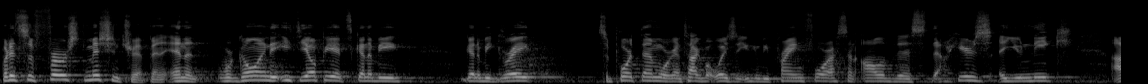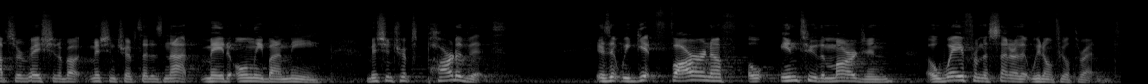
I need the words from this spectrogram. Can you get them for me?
But it's the first mission trip, and, and we're going to Ethiopia. It's going to be going to be great. Support them. We're going to talk about ways that you can be praying for us and all of this. Now, here's a unique observation about mission trips that is not made only by me. Mission trips, part of it is that we get far enough into the margin away from the center that we don't feel threatened.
